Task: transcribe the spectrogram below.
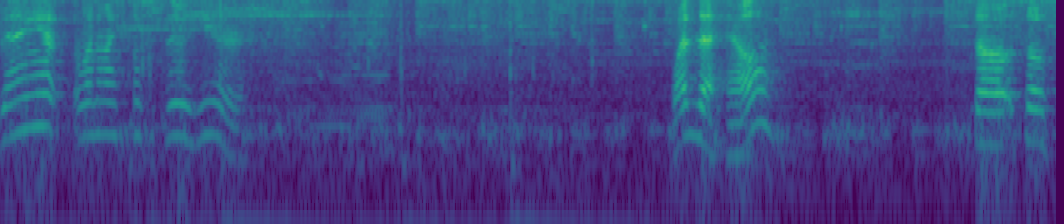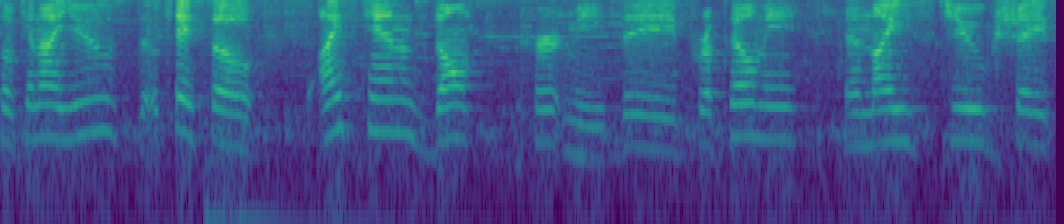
Dang it, what am I supposed to do here? What the hell? So, so, so can I use... The, okay, so ice cannons don't hurt me. They propel me in a nice cube-shaped...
